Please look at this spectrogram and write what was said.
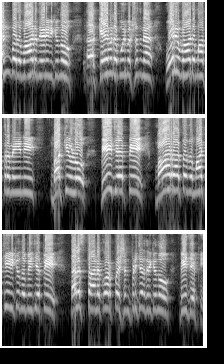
അൻപത് വാർഡ് നേടിയിരിക്കുന്നു. കേവല ഭൂരിപക്ഷത്തിന് ഒരു വാർഡ് മാത്രമേ ഇനി ബാക്കിയുള്ളൂ. ബി ജെ പി മാറാത്തത് മാറ്റിയിരിക്കുന്നു ബി ജെ പി. തലസ്ഥാന കോർപ്പറേഷൻ പിടിച്ചെടുത്തിരിക്കുന്നു ബി ജെ പി.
